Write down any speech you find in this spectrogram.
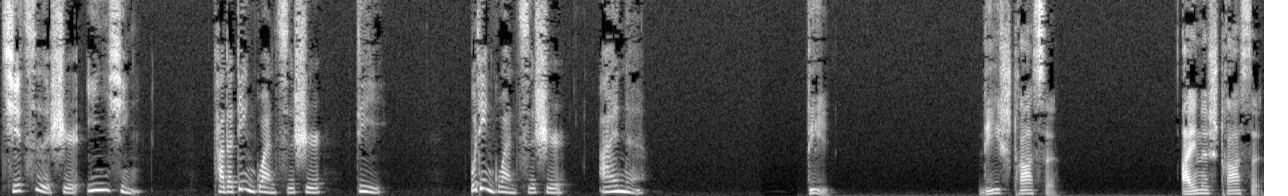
其次是阴性，它的定冠词是 die，不定冠词是 eine。Die. Die Straße. Eine Straße.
